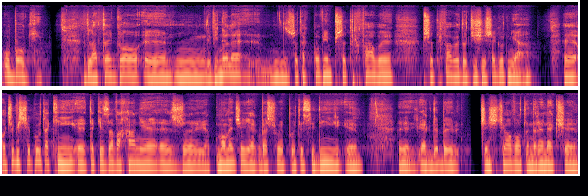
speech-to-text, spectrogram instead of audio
ubogi. Dlatego y, winyle, że tak powiem, przetrwały, przetrwały do dzisiejszego dnia. E, oczywiście był taki, e, takie zawahanie, e, że w momencie jak weszły płyty CD, jak gdyby częściowo ten rynek się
